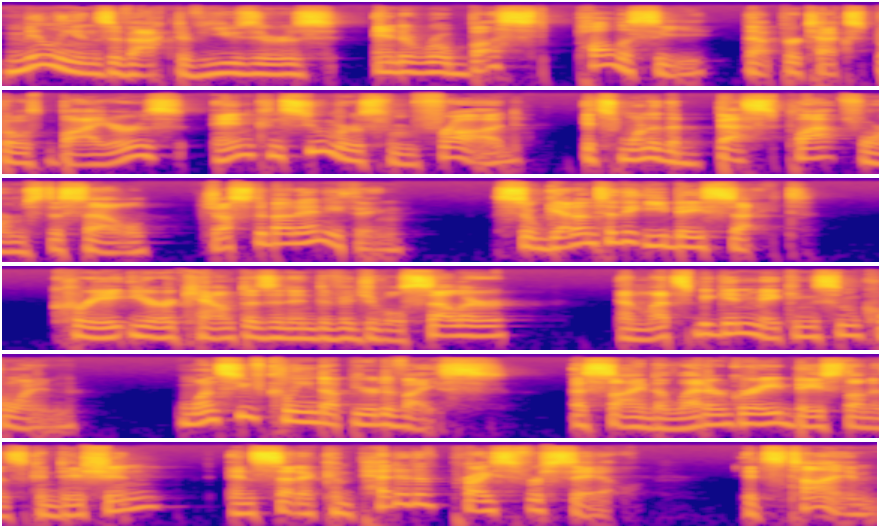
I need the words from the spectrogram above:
millions of active users, and a robust policy that protects both buyers and consumers from fraud, it's one of the best platforms to sell just about anything. So get onto the eBay site, create your account as an individual seller, and let's begin making some coin. Once you've cleaned up your device, assigned a letter grade based on its condition, and set a competitive price for sale, it's time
